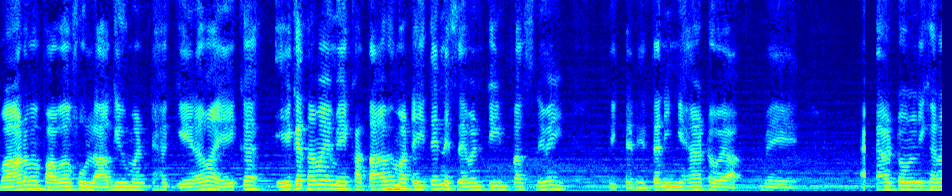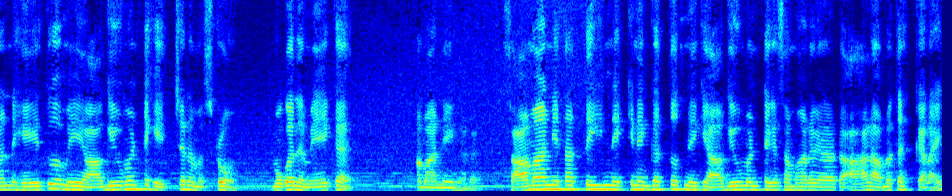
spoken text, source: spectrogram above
මානම පවෆුල් ආගියමට හැ කියනවා ඒක ඒක තමයි මේ කතාව මට හිතෙන්නේ 17 පස් නෙවෙයි. එතනින් එහාට ඔය මේ ඇටොන්ලි කරන්න හේතුව මේ ආගියවමන්ට එච්චනම ස්ට්‍රෝම් මොකද මේක අමානයෙන් අර සාමාන්‍ය තත්ත ඉන්න එක්කෙනෙක් ගත්තොත් මේක ආගියවමන්ට එක සමහරයට අහලා අමතක් කරයි.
